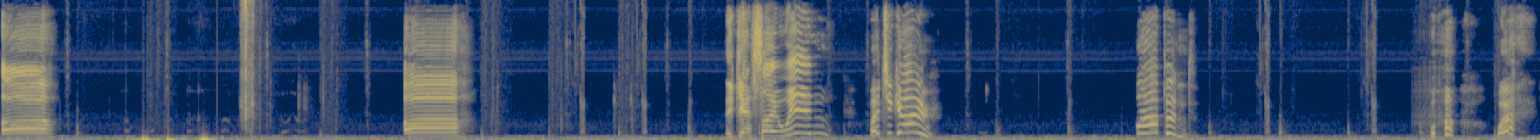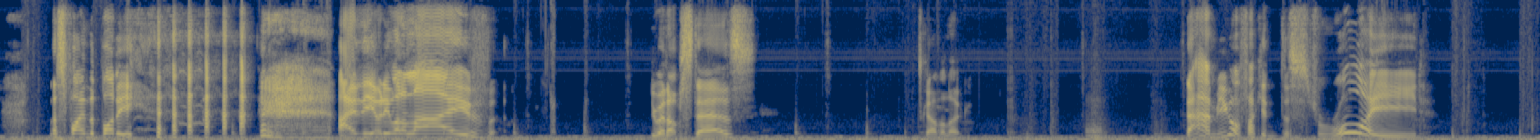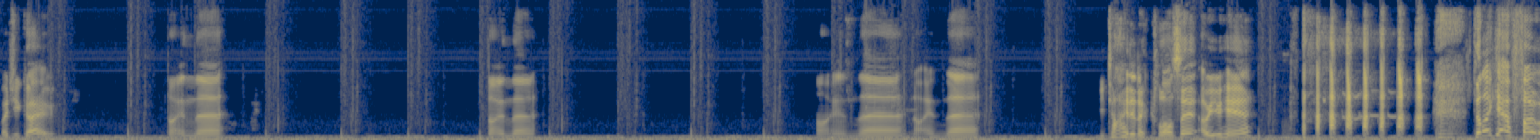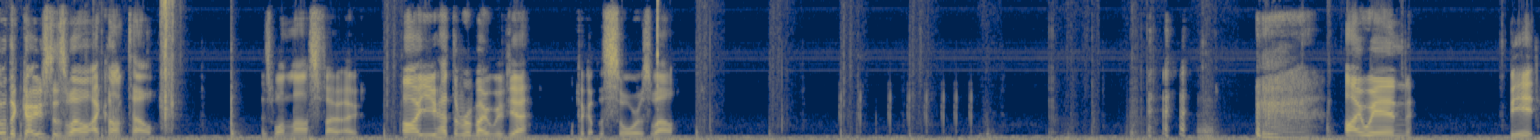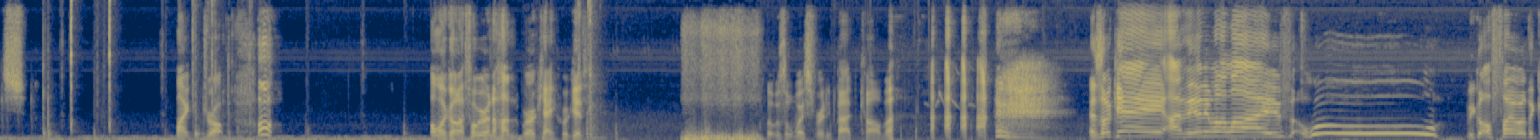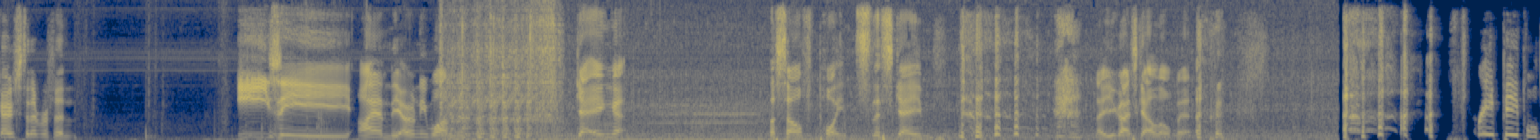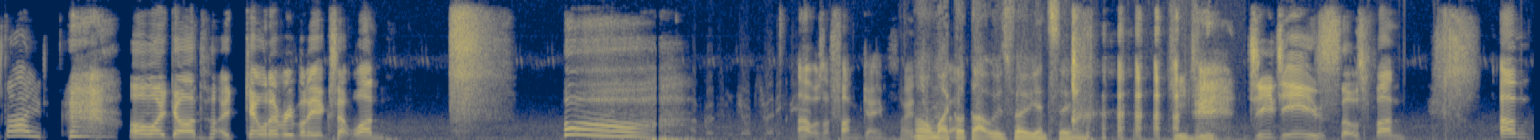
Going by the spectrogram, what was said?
Uh. Uh. I guess I win! Where'd you go? What happened? Where? Let's find the body. I'm the only one alive! You went upstairs? Let's go have a look. Damn, you got fucking destroyed! Where'd you go? Not in there. Not in there. Not in there. Not in there. You died in a closet? Are you here? Did I get a photo of the ghost as well? I can't tell. There's one last photo. Oh, you had the remote with you. I'll pick up the saw as well. I win. Bitch. Mic drop. Oh! Oh my god, I thought we were on a hunt. We're okay. We're good. that was almost really bad karma. it's okay. I'm the only one alive. Woo! We got a photo of the ghost and everything. Easy. I am the only one getting myself points this game. no, you guys get a little bit. Three people died. Oh my god, I killed everybody except one. Oh, that was a fun game. Oh my that. god, that was very entertaining. GG. GG's, that was fun. Um,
